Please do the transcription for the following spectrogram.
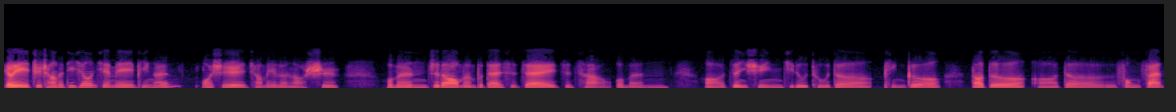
各位职场的弟兄姐妹平安，我是乔梅伦老师。我们知道，我们不但是在职场，我们啊遵循基督徒的品格、道德啊的风范，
